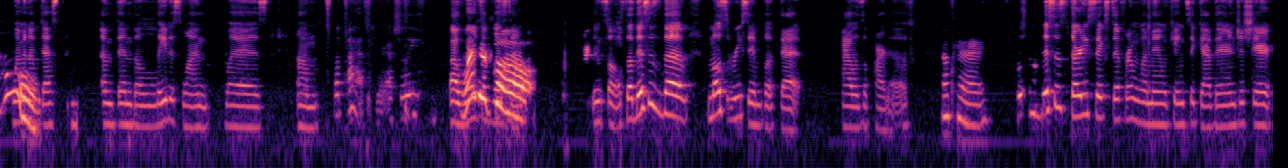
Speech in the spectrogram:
oh. Women of oh. Destiny, and then the latest one was um, I have it here actually. Uh, Words of Wisdom, and Soul. So this is the most recent book that I was a part of. Okay. So this is 36 different women who came together and just shared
